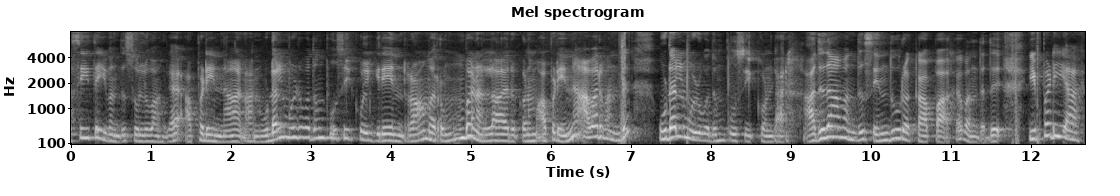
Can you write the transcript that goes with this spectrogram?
சீதை வந்து சொல்லுவாங்க. அப்படின்னா நான் உடல் முழுவதும் பூசிக்கொள்கிறேன். ராமர் ரொம்ப நல்லா இருக்கணும் அப்படின்னு அவர் வந்து உடல் முழுவதும் பூசிக்கொண்டார். அதுதான் வந்து செந்தூர காப்பாக வந்தது. இப்படியாக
